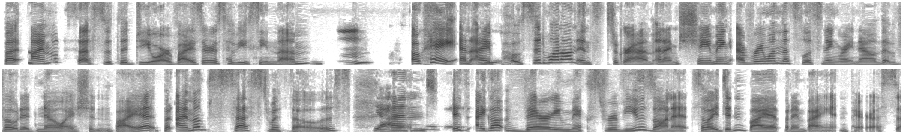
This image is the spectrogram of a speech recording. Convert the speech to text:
but I'm obsessed with the Dior visors. Have you seen them? Mhm. Okay. And I posted one on Instagram and I'm shaming everyone that's listening right now that voted no, I shouldn't buy it. But I'm obsessed with those. yeah, And love it. it's, I got very mixed reviews on it. So I didn't buy it, but I'm buying it in Paris. So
